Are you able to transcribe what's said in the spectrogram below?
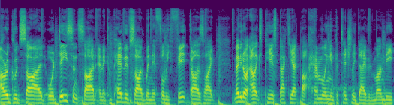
are a good side or a decent side and a competitive side when they're fully fit. Guys like maybe not Alex Pearce back yet, but Hamling and potentially David Mundy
